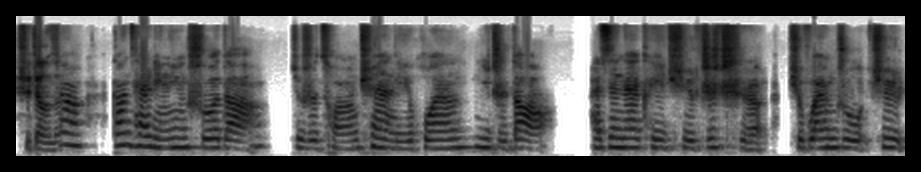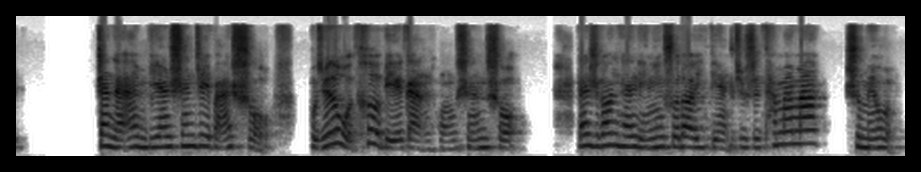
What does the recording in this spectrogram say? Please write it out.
是这样的，像刚才玲玲说的，就是从劝离婚一直到他现在可以去支持、去关注、去站在岸边伸这把手，我觉得我特别感同身受。但是刚才玲玲说到一点，就是她妈妈是没有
